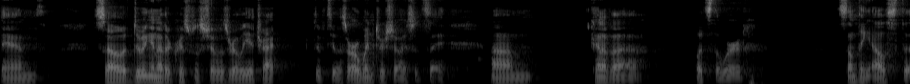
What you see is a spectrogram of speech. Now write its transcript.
and so doing another Christmas show is really attractive to us, or a winter show, I should say. Um, kind of a what's the word? Something else that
